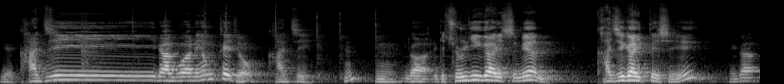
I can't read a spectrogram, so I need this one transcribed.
이게 가지라고 하는 형태죠. 가지. 응? 응. 그러니까 이렇게 줄기가 있으면 가지가 있듯이. 그러니까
